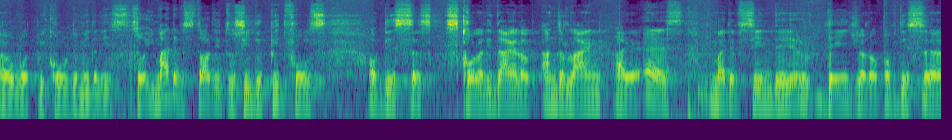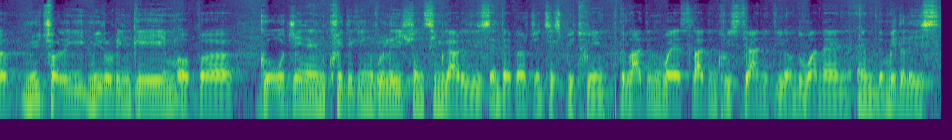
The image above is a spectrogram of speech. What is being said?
uh, what we call the Middle East. So he might have started to see the pitfalls of this uh, scholarly dialogue underlying IIS. He might have seen the danger of, of this uh, mutually mirroring game of uh, gauging and critiquing relations, similarities, and divergences between the Latin West, Latin Christianity on the one end, and the Middle East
